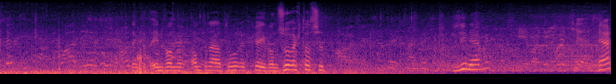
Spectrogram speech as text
Ik ik denk dat een van de ambtenaren door heeft gegeven. Van zorg dat ze het gezien hebben. Ja?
